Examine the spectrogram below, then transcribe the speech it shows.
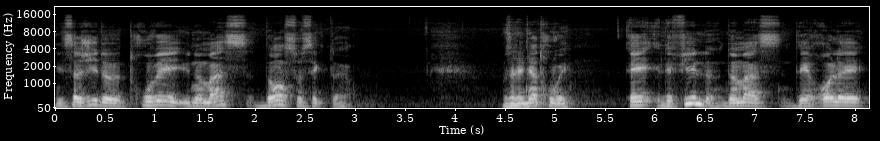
il s'agit de trouver une masse dans ce secteur. Vous allez bien trouver et les fils de masse des relais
